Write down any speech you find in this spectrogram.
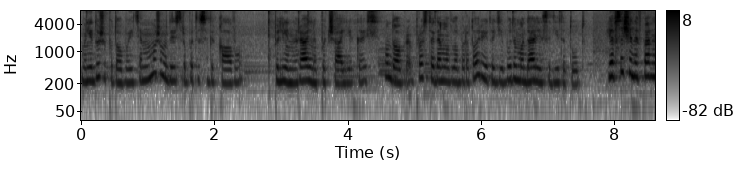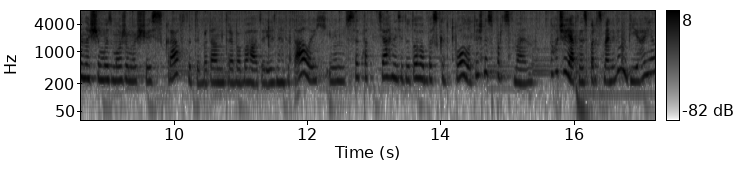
Мені дуже подобається. Ми можемо десь зробити собі каву. Блін, реально печаль якась. Ну добре, просто йдемо в лабораторію, тоді будемо далі сидіти тут. Я все ще не впевнена, що ми зможемо щось скрафтити, бо там треба багато різних деталей, і він все так тягнеться до того баскетболу. Ти ж не спортсмен. Ну, хоча як не спортсмен, він бігає.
